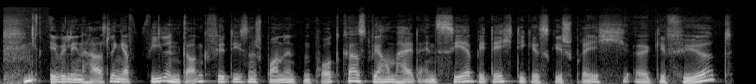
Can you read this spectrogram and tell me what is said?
Evelyn Haslinger, vielen Dank für diesen spannenden Podcast. Wir haben heute ein sehr bedächtiges Gespräch äh, geführt.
